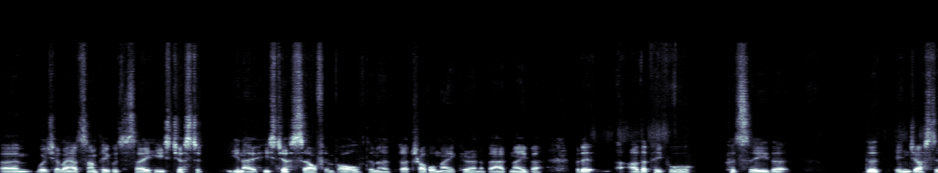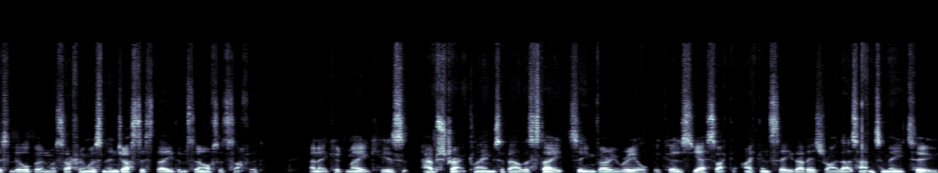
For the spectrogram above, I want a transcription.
um, which allowed some people to say he's just a you know he's just self-involved and a, a troublemaker and a bad neighbor, but it, other people could see that the injustice Lilburne was suffering was an injustice they themselves had suffered. And it could make his abstract claims about the state seem very real because, yes, I can, I can see that is right. That's happened to me too.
